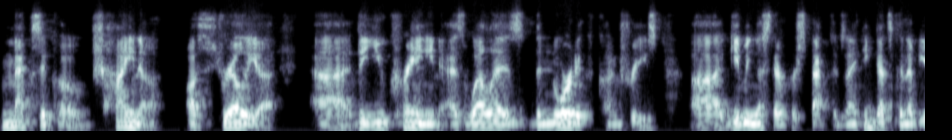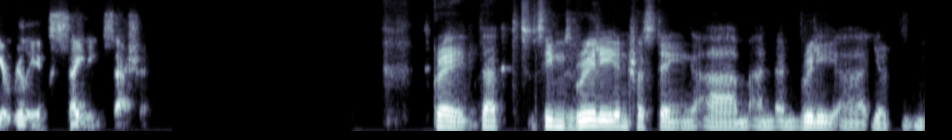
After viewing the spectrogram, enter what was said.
Mexico, China, Australia, uh, the Ukraine, as well as the Nordic countries, uh, giving us their perspectives. And I think that's going to be a really exciting session. Great. That seems really interesting um, and, and really, uh, you know,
